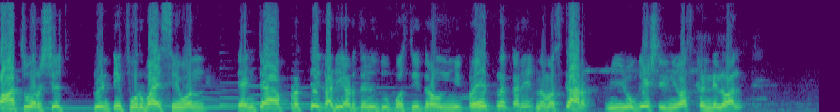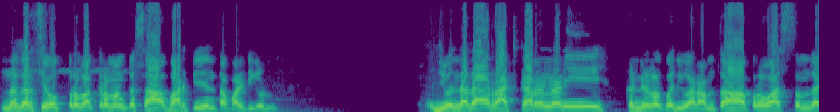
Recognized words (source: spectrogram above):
पाच वर्ष ट्वेंटी फोर बाय सेव्हन त्यांच्या प्रत्येक अडी अडचणीत उपस्थित राहून मी प्रयत्न करेन. नमस्कार मी योगेश श्रीनिवास खंडेलवाल नगरसेवक प्रभाग क्रमांक सहा भारतीय जनता पार्टीकडून. जीवनदादा राजकारण आणि खंडेलवाल परिवार आमचा हा प्रवास समजा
